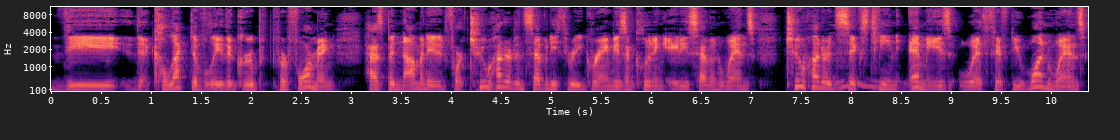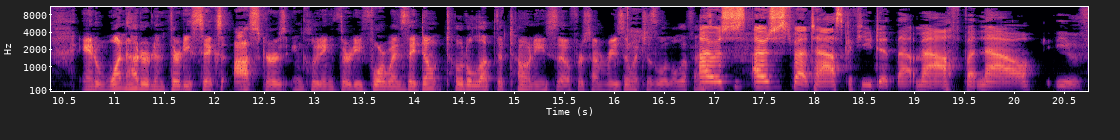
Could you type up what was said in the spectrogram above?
the, the collectively the group performing has been nominated for 273 Grammys, including 87 wins, 216 Emmys with 51 wins, and 136 Oscars, including 34 wins. They don't total up the Tonys though for some reason, which is a little offensive. I was just I was just about to ask if you did that math, but now you've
